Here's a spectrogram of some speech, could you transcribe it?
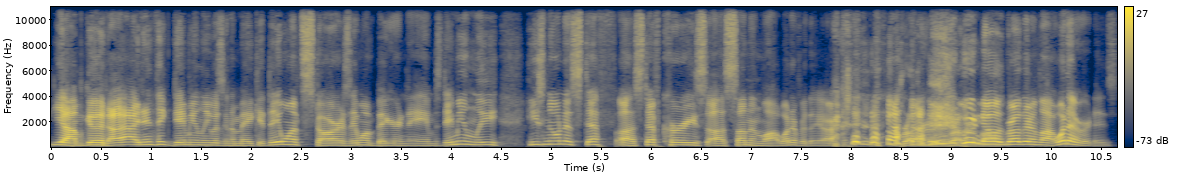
Yeah, I'm good. I, I didn't think Damion Lee was going to make it. They want stars. They want bigger names. Damion Lee, he's known as Steph uh, Steph Curry's uh, son-in-law, whatever they are. Brother- Who knows? Brother-in-law, whatever it is.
